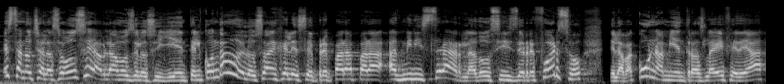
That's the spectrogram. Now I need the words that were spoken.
Esta noche a las 11 hablamos de lo siguiente. El condado de Los Ángeles se prepara para administrar la dosis de refuerzo de la vacuna mientras la FDA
